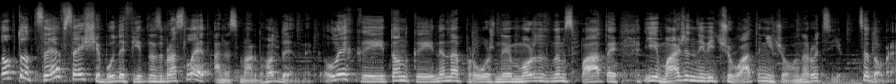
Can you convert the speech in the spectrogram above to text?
Тобто це все ще буде фітнес-браслет, а не смарт-годинник. Легкий, тонкий, ненапружний, можна з ним спати і майже не відчувати нічого на руці. Це добре.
